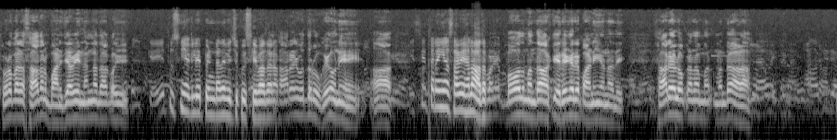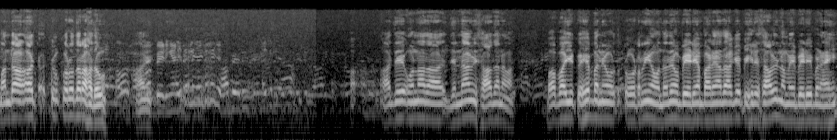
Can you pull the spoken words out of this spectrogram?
ਥੋੜਾ ਬਹੁਤਾ ਸਾਧਨ ਬਣ ਜਾਵੇ ਲੰਘਣ ਦਾ ਕੋਈ ਗਏ ਤੁਸੀਂ ਅਗਲੇ ਪਿੰਡਾਂ ਦੇ ਵਿੱਚ ਕੋਈ ਸੇਵਾਦਾਰ? ਸਾਰੇ ਉਧਰ ਹੋ ਗਏ ਹੋਣੇ ਹਾਂ ਇਸੇ ਤਰ੍ਹਾਂ ਹੀ ਆ ਸਾਰੇ ਹਾਲਾਤ? ਬਣੇ ਬਹੁਤ ਮੰਦਾ ਘੇਰੇ ਘੇਰੇ ਪਾਣੀ ਉਹਨਾਂ ਦੇ। ਸਾਰੇ ਲੋਕਾਂ ਦਾ ਮੰਦਾ ਹਾਲਾ ਮੰਦਾ ਆ ਚੁੱਕਰ ਉਧਰ ਰੱਖ ਦਿਓ ਹਾਂਜੀ। ਅੱਜ ਉਹਨਾਂ ਦਾ ਜਿੰਨਾ ਵੀ ਸਾਧਨ ਵਾ ਬਾਬਾ ਜੀ ਕਿਸੇ ਬੰਨੇ ਟੋਟ ਨਹੀਂ ਆਉਂਦੇ ਨੇ ਉਹ ਬੇੜਿਆਂ ਬਾੜਿਆਂ ਦਾ ਅੱਗੇ ਪਿਛਲੇ ਸਾਲ ਵੀ ਨਵੇਂ ਬੇੜੇ ਬਣਾਏ ਸੀ।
